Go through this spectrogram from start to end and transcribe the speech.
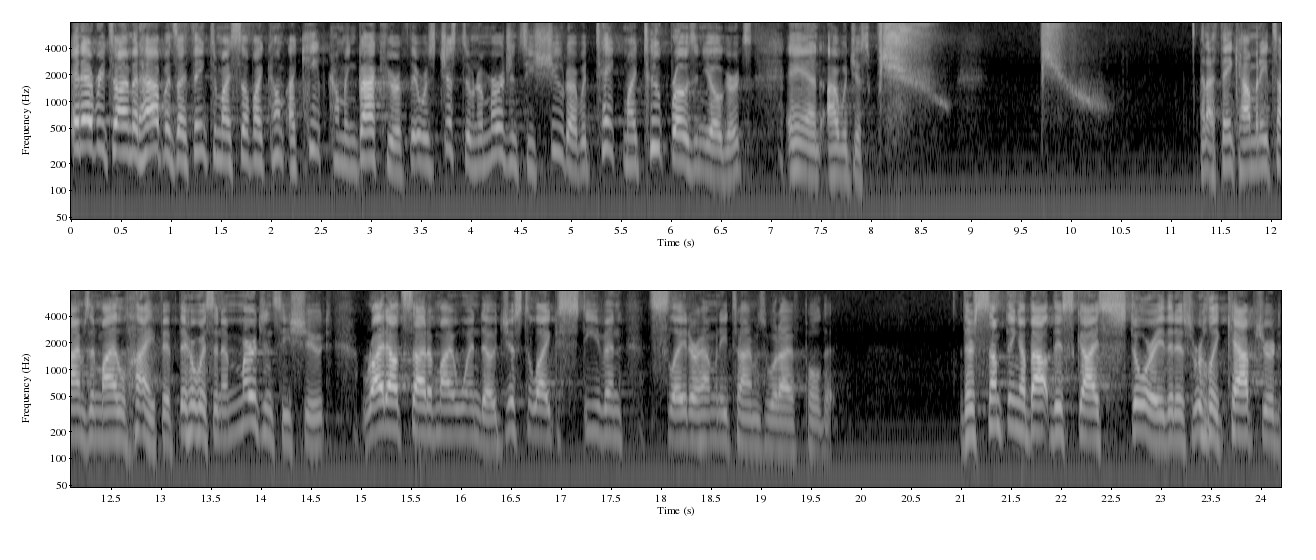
And every time it happens, I think to myself, I, come, I keep coming back here. If there was just an emergency chute, I would take my two frozen yogurts and I would just and I think how many times in my life, if there was an emergency chute right outside of my window, just like Steven Slater, how many times would I have pulled it? There's something about this guy's story that has really captured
